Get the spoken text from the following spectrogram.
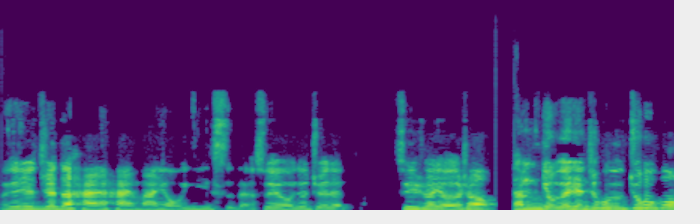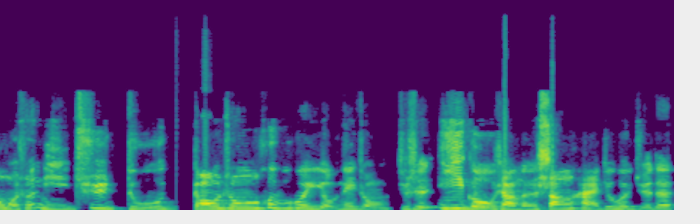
我就觉得还还蛮有意思的。所以我就觉得。所以说，有的时候，咱们有的人就会就会问我说：“你去读高中会不会有那种就是 ego 上的伤害？就会觉得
